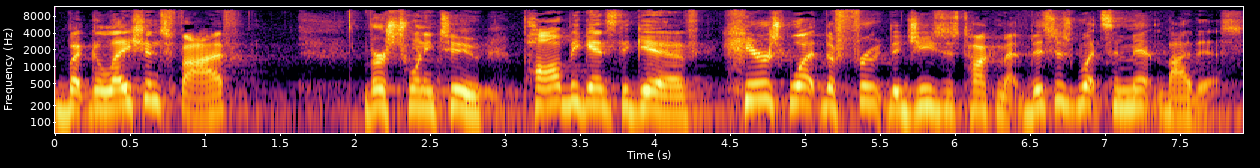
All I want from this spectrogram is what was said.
But Galatians 5, verse 22, Paul begins to give here's what the fruit that Jesus is talking about. This is what's meant by this.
